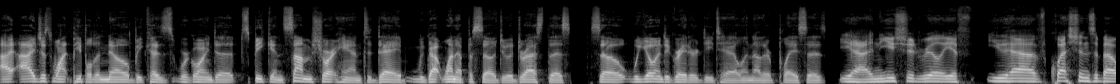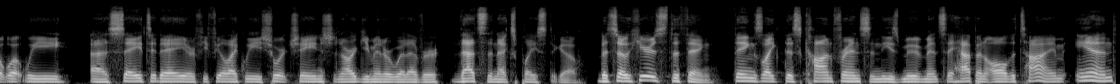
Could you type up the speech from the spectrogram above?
I, I just want people to know because we're going to speak in some shorthand today. We've got one episode to address this. So we go into greater detail in other places. Yeah, and you should really, if you have questions about what we uh, say today, or if you feel like we shortchanged an argument or whatever, that's the next place to go. But so here's the thing things like this conference and these movements, they happen all the time, and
